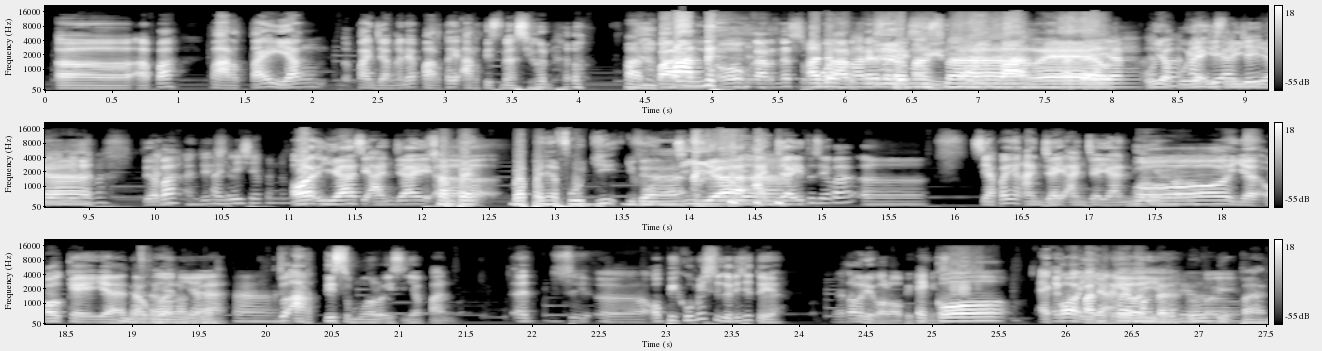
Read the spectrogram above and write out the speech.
eh, apa partai yang panjangannya Partai Artis Nasional. Pan. Pan. oh karena semua Ada artis Bramasta. situ. Farel. Ada yang Uya Kuya Anjay- Anjay itu, istrinya. Anjay siapa? Siapa? Anjay, Anjay siapa namanya? Oh iya si Anjay. Sampai eh, bapaknya Fuji juga. Fuji ya. Iya. Anjay itu siapa? Eh, siapa yang Anjay Anjayani? oh ya oke ya Nggak tahu gue dia Iya. Ah. Itu artis semua lo isinya pan. Eh, si, eh, Opi Kumis juga di situ ya Gak tau deh kalau Opi Kumis. Eko. Eko, Eko iya. Itu emang iya. dari dulu di iya. Pan.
